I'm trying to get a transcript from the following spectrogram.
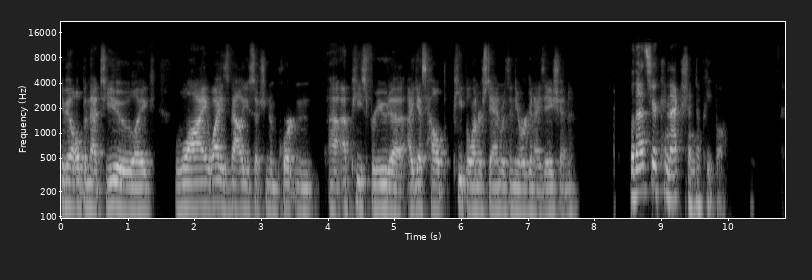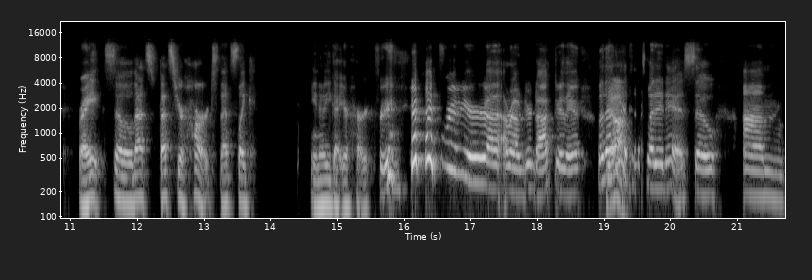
maybe I'll open that to you. Like, why why is value such an important uh, a piece for you to, I guess, help people understand within the organization? well that's your connection to people right so that's that's your heart that's like you know you got your heart for your for your uh, around your doctor there but that yeah. is, that's what it is so um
